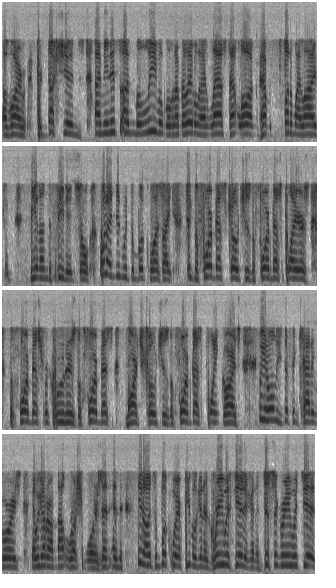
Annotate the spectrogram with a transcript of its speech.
of our productions. I mean, it's unbelievable that I've been able to last that long and have fun of my life and being undefeated. So what I did with the book was I took the four best coaches, the four best players, the four best recruiters, the four best March coaches, the four best point guards. We got all these different categories, and we got our Mount Rushmores. And, and you know, it's a book where people are going to agree with you, they're going to disagree with you.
